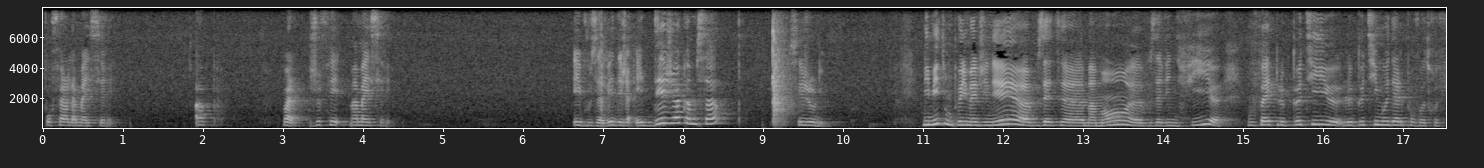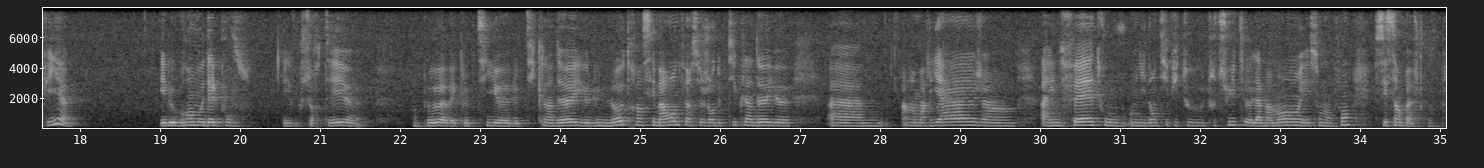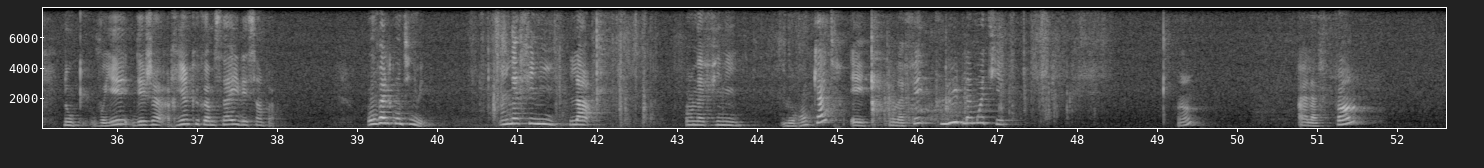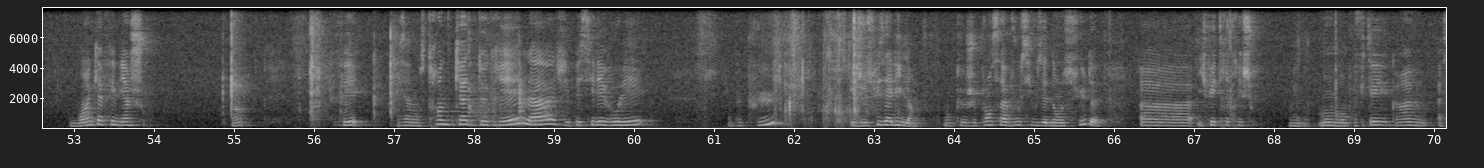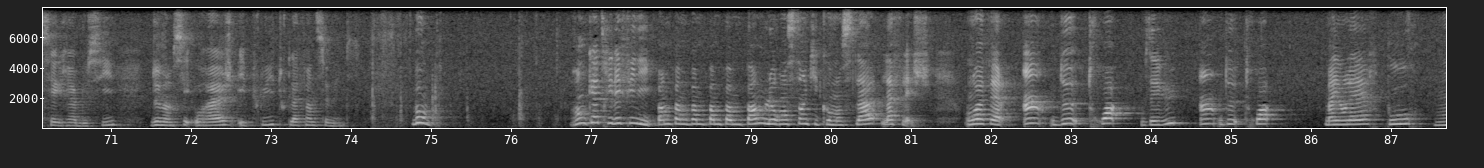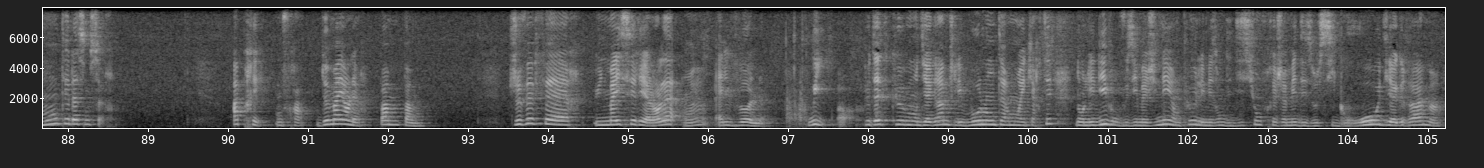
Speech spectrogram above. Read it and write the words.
pour faire la maille serrée. Hop, voilà, je fais ma maille serrée. Et vous avez déjà, et déjà comme ça, c'est joli. Limite, on peut imaginer, euh, vous êtes euh, maman, euh, vous avez une fille, vous faites le petit, le petit modèle pour votre fille et le grand modèle pour vous. Et vous sortez un peu avec le petit, le petit clin d'œil l'une l'autre. Hein. C'est marrant de faire ce genre de petit clin d'œil à, un mariage, à, une fête où on, identifie tout, de suite la maman et son enfant. C'est sympa, je trouve. Donc, vous voyez, déjà, rien que comme ça, il est sympa. On va le continuer. On a fini là, on a fini le rang 4 et on a fait plus de la moitié. Hein? À la fin, bois un café bien chaud. Hein? Ils annoncent 34 degrés. Là, j'ai baissé les volets un peu plus. Et je suis à Lille. Donc, je pense à vous si vous êtes dans le sud. Euh, il fait très très chaud. Mais bon, on va en profiter quand même assez agréable aussi. Demain, c'est orage et pluie toute la fin de semaine. Bon, rang 4, il est fini. Pam, pam, pam, pam, pam, pam. Le rang 5 qui commence là, la flèche. On va faire 1, 2, 3. Vous avez vu? 1, 2, 3 mailles en l'air pour monter l'ascenseur. Après, on fera deux mailles en l'air. Pam, pam. Je vais faire une maille serrée. Alors là, hein, elle vole. Oui, peut-être que mon diagramme, je l'ai volontairement écarté. Dans les livres, vous imaginez un peu, les maisons d'édition ne feraient jamais des aussi gros diagrammes.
